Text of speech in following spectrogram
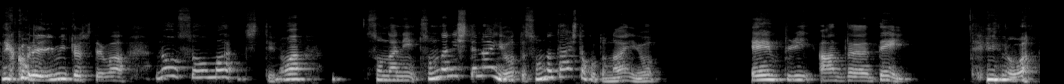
で、これ意味としては、no so much っていうのは、そんなに、そんなにしてないよって、そんな大したことないよ。every other day っていうのは、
